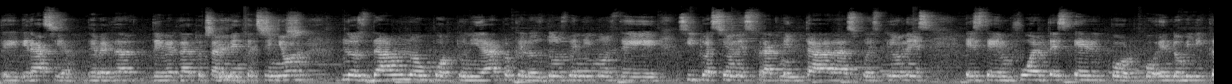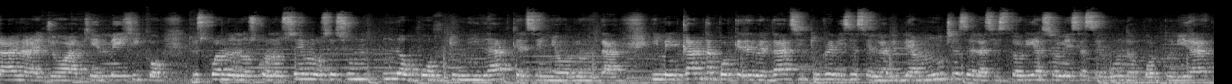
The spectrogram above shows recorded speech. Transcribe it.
de, gracia, de verdad, de verdad totalmente. el Señor nos da una oportunidad porque los dos venimos de situaciones fragmentadas, cuestiones este, fuertes, él por, en Dominicana, yo aquí en México. Entonces cuando nos conocemos es una oportunidad que el Señor nos da. Y me encanta porque de verdad si tú revisas en la Biblia, muchas de las historias son esa segunda oportunidad.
